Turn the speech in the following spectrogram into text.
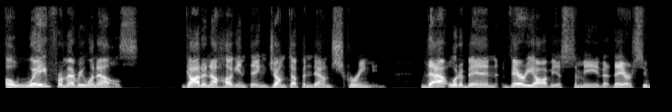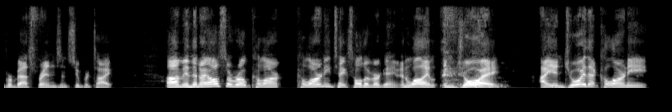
away from everyone else, got in a hugging thing, jumped up and down screaming. That would have been very obvious to me that they are super best friends and super tight. Um, and then I also wrote Kalar- Killarney takes hold of our game. And while I enjoy, I enjoy that Killarney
